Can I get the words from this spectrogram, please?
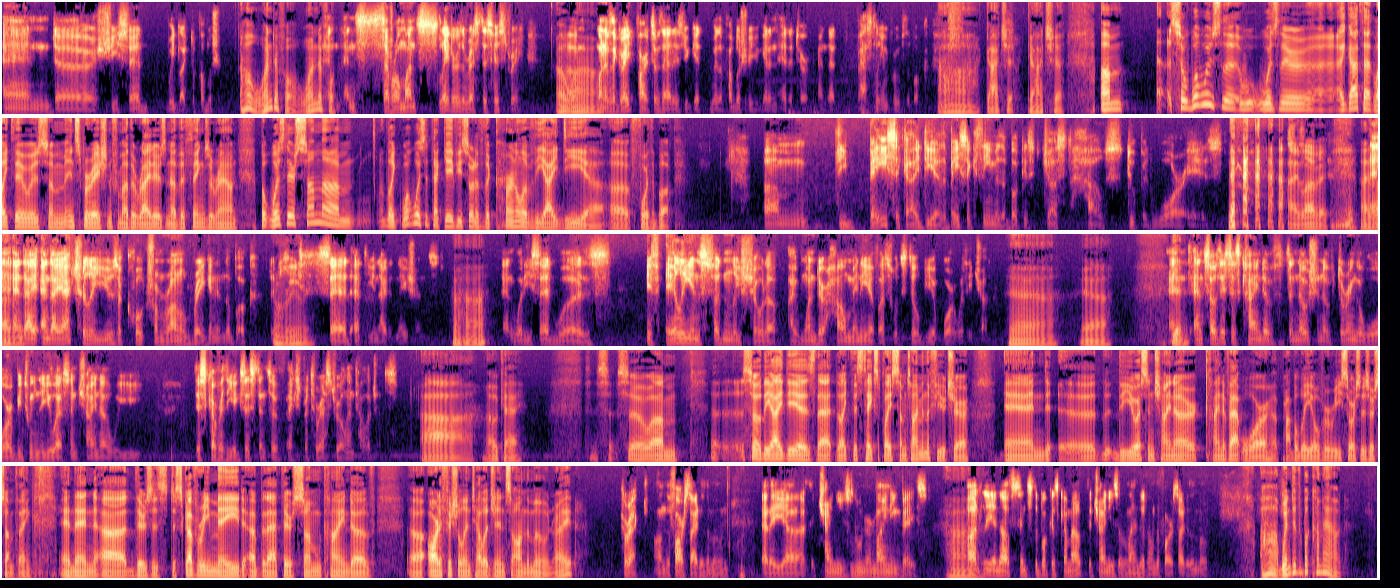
and uh, she said, "We'd like to publish it." Oh, wonderful, wonderful! And, and several months later, the rest is history. Oh, um, wow! One of the great parts of that is you get with a publisher, you get an editor, and that vastly improves the book. Ah, gotcha, gotcha. Um, so what was the was there uh, i got that like there was some inspiration from other writers and other things around but was there some um, like what was it that gave you sort of the kernel of the idea uh, for the book um, the basic idea the basic theme of the book is just how stupid war is i love it i love and, it and i and i actually use a quote from ronald reagan in the book that oh, he really? said at the United Nations. Uh-huh. And what he said was, if aliens suddenly showed up, I wonder how many of us would still be at war with each other. Yeah, yeah. And yeah. and so this is kind of the notion of during a war between the U.S. and China, we discover the existence of extraterrestrial intelligence. Ah, okay. So, so um, uh, so the idea is that like this takes place sometime in the future, and uh, the, the U.S. and China are kind of at war, uh, probably over resources or something. And then uh, there's this discovery made that there's some kind of uh, artificial intelligence on the moon, right? Correct, on the far side of the moon, at a, a Chinese lunar mining base. Ah. Oddly enough, since the book has come out, the Chinese have landed on the far side of the moon. Ah, when did the book come out?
